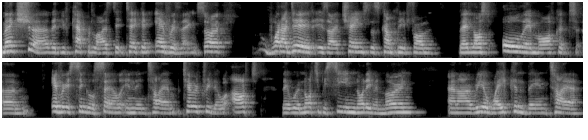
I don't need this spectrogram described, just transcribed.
make sure that you've capitalized it, taken everything. So what I did is I changed this company from they lost all their market, um, every single sale in the entire territory. They were out, they were not to be seen, not even known. And I reawakened the entire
